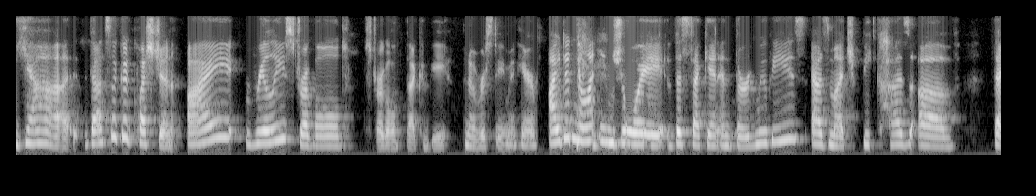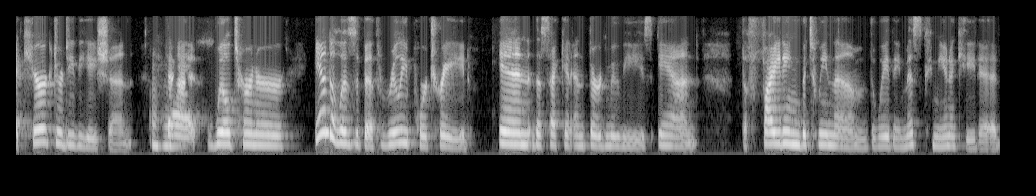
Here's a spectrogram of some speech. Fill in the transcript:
Yeah, that's a good question. I really struggled, struggled, that could be an overstatement here. I did not enjoy the second and third movies as much because of that character deviation mm-hmm. that Will Turner and Elizabeth really portrayed in the second and third movies and the fighting between them, the way they miscommunicated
